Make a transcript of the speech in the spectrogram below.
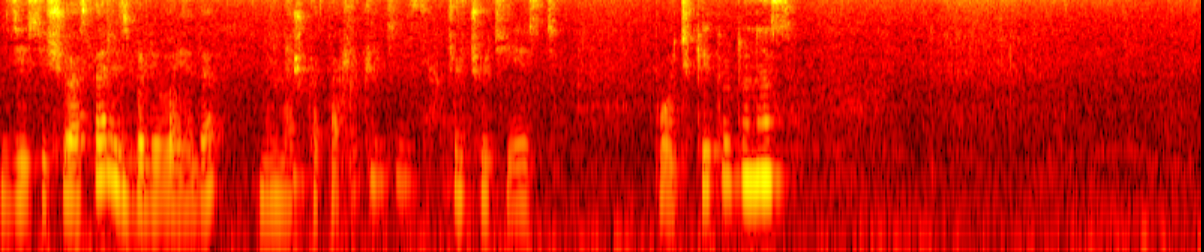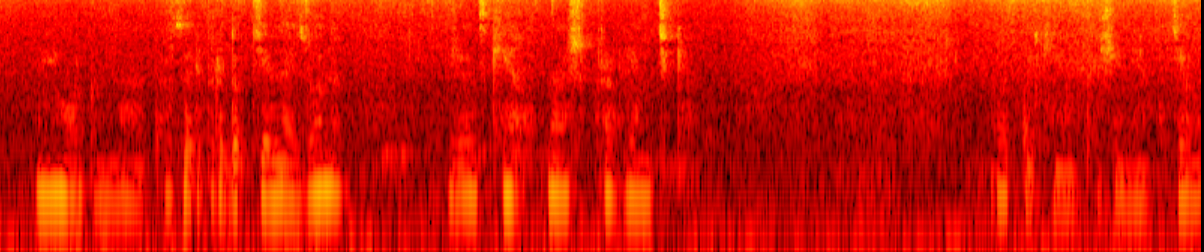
Здесь еще остались болевые, да? Немножко так. Чуть-чуть есть. Чуть-чуть есть. Почки тут у нас. И органы таза, репродуктивная зона. Женские наши проблемочки. Вот такие вот движения делаю.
